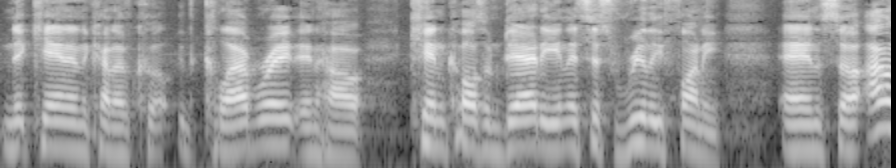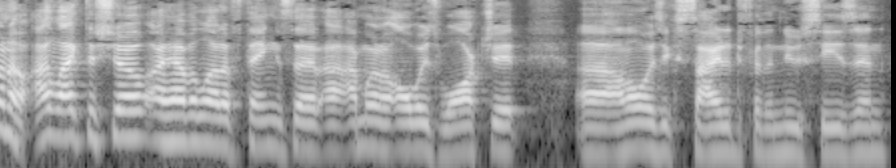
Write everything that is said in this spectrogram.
Nick Cannon kind of co- collaborate, and how Ken calls him daddy, and it's just really funny. And so I don't know. I like the show. I have a lot of things that I, am going to always watch it. Uh, I'm always excited for the new season.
